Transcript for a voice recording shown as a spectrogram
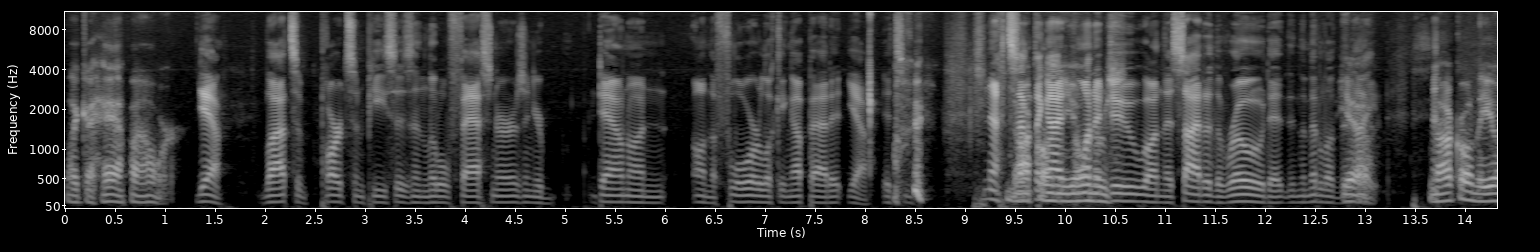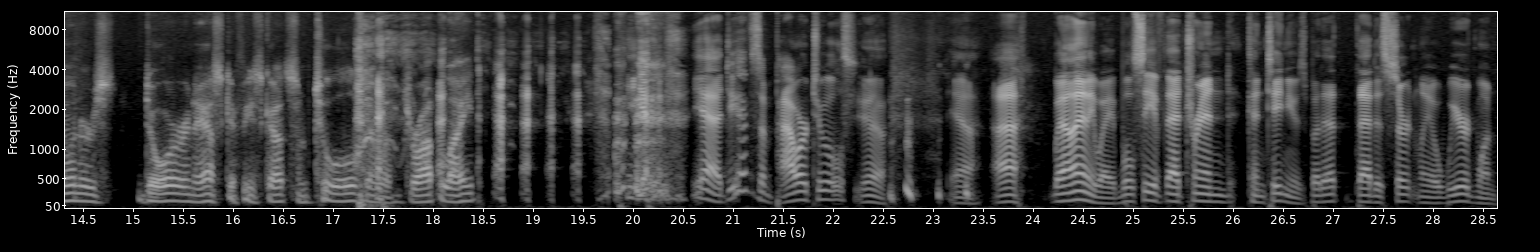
like a half hour. Yeah, lots of parts and pieces and little fasteners, and you're down on on the floor looking up at it. Yeah, it's not something I'd want to do on the side of the road in the middle of the Yeah. night. Knock on the owner's door and ask if he's got some tools and a drop light. yeah, yeah. Do you have some power tools? Yeah, yeah. Uh, well, anyway, we'll see if that trend continues, but that that is certainly a weird one.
